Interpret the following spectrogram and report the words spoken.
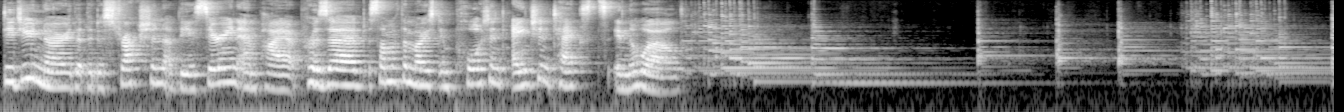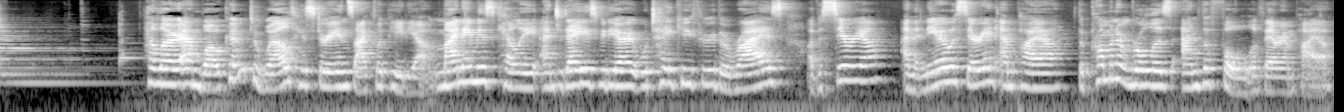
Did you know that the destruction of the Assyrian Empire preserved some of the most important ancient texts in the world? Hello and welcome to World History Encyclopedia. My name is Kelly and today's video will take you through the rise of Assyria and the Neo-Assyrian Empire, the prominent rulers and the fall of their empire.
